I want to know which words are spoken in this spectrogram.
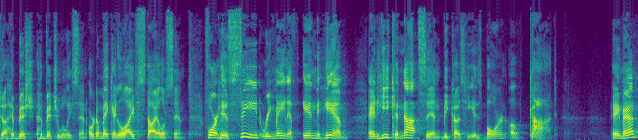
to habitually sin or to make a lifestyle of sin. For his seed remaineth in him and he cannot sin because he is born of God. Amen?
